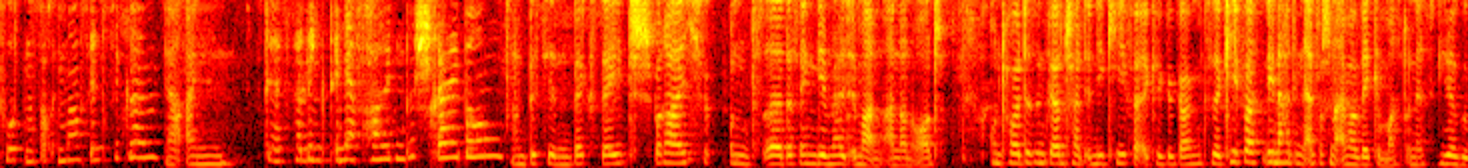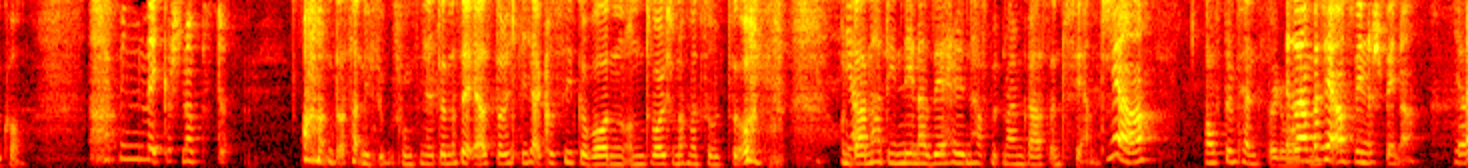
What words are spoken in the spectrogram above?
posten es auch immer auf Instagram. Ja, ein, Der ist verlinkt in der Folgenbeschreibung. ein bisschen Backstage-Bereich und äh, deswegen gehen wir halt immer an einen anderen Ort. Und heute sind wir anscheinend in die Käferecke gegangen. Der Käfer, Lena hat ihn einfach schon einmal weggemacht und er ist wiedergekommen. Ich hab ihn weggeschnapst. Und das hat nicht so gut funktioniert. Dann ist er erst richtig aggressiv geworden und wollte nochmal zurück zu uns. Und Ja. dann hat ihn Lena sehr heldenhaft mit meinem Glas entfernt. Ja, Aus dem Fenster er geworfen. sah ein bisschen aus wie eine Spinne. Ja, so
